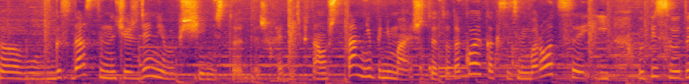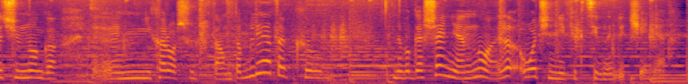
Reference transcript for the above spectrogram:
в государственные учреждения вообще не стоит даже ходить, потому что там не понимают, что это такое, как с этим бороться, и выписывают очень много э, нехороших там таблеток на погашение, но это очень неэффективное лечение.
